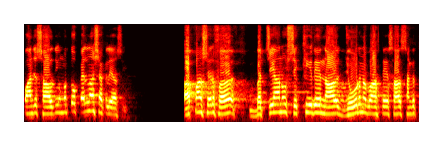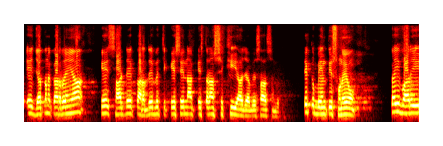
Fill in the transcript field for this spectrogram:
5 ਸਾਲ ਦੀ ਉਮਰ ਤੋਂ ਪਹਿਲਾਂ ਛਕ ਲਿਆ ਸੀ। ਆਪਾਂ ਸਿਰਫ ਬੱਚਿਆਂ ਨੂੰ ਸਿੱਖੀ ਦੇ ਨਾਲ ਜੋੜਨ ਵਾਸਤੇ ਸਾਧ ਸੰਗਤ ਇਹ ਯਤਨ ਕਰ ਰਹੇ ਹਾਂ ਕਿ ਸਾਡੇ ਘਰ ਦੇ ਵਿੱਚ ਕਿਸੇ ਨਾ ਕਿਸ ਤਰ੍ਹਾਂ ਸਿੱਖੀ ਆ ਜਾਵੇ ਸਾਧ ਸੰਗਤ। ਇੱਕ ਬੇਨਤੀ ਸੁਣਿਓ, ਕਈ ਵਾਰੀ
